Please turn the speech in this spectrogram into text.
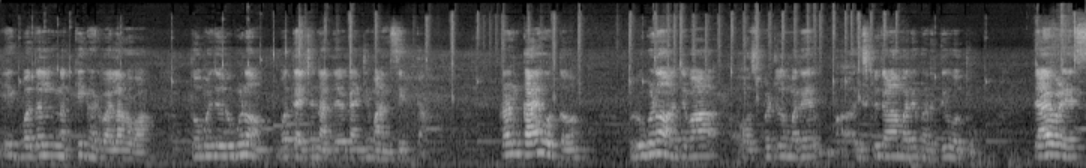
की एक बदल नक्की घडवायला हवा. तो म्हणजे रुग्ण व त्याच्या नातेवाईकांची मानसिकता. कारण काय होतं रुग्ण जेव्हा हॉस्पिटलमध्ये इस्पितळामध्ये भरती होतो त्यावेळेस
